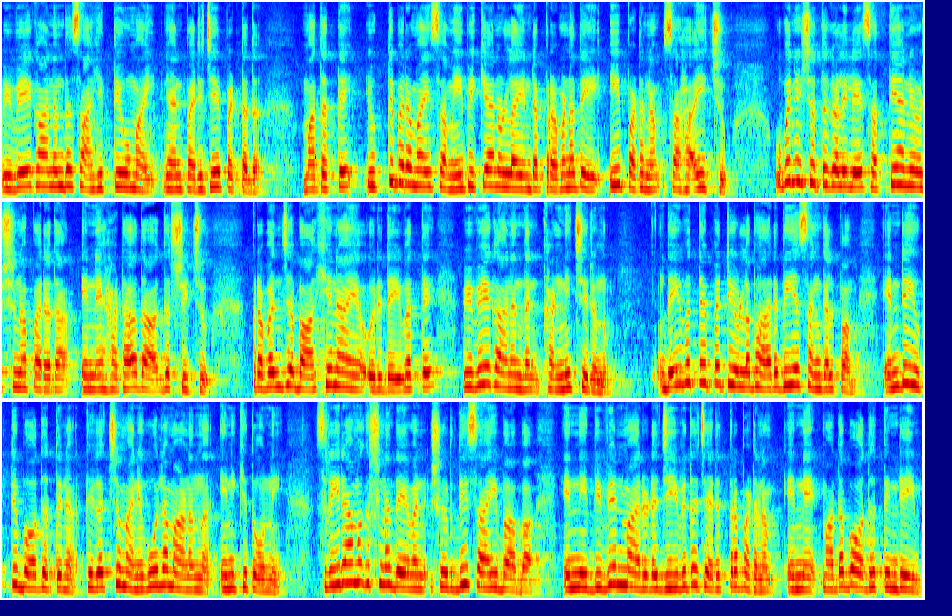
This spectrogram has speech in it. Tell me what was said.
വിവേകാനന്ദ സാഹിത്യവുമായി ഞാൻ പരിചയപ്പെട്ടത്. മതത്തെ യുക്തിപരമായി സമീപിക്കാനുള്ള എന്റെ പ്രവണതയെ ഈ പഠനം സഹായിച്ചു. ഉപനിഷത്തുകളിലെ സത്യാന്വേഷണ പരത എന്നെ ഹഠാത് ആകർഷിച്ചു. പ്രപഞ്ചബാഹ്യനായ ഒരു ദൈവത്തെ വിവേകാനന്ദൻ ഖണ്ണിച്ചിരുന്നു ദൈവത്തെപ്പറ്റിയുള്ള ഭാരതീയ സങ്കല്പം എന്റെ യുക്തിബോധത്തിന് തികച്ചും അനുകൂലമാണെന്ന് എനിക്ക് തോന്നി. ശ്രീരാമകൃഷ്ണദേവൻ ഷിർദി സായിബാബ എന്നീ ദിവ്യന്മാരുടെ ജീവിത ചരിത്ര പഠനം എന്നെ മതബോധത്തിന്റെയും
